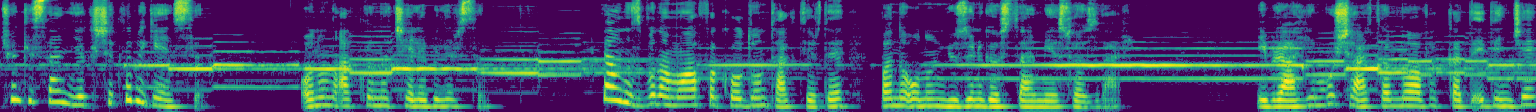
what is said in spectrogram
Çünkü sen yakışıklı bir gençsin. Onun aklını çelebilirsin. Yalnız buna muvaffak olduğun takdirde bana onun yüzünü göstermeye söz ver. İbrahim bu şarta muvaffakat edince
